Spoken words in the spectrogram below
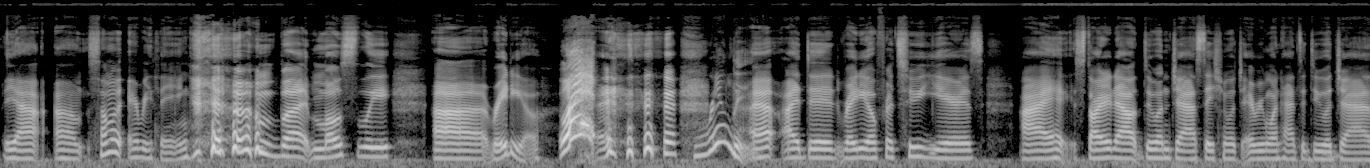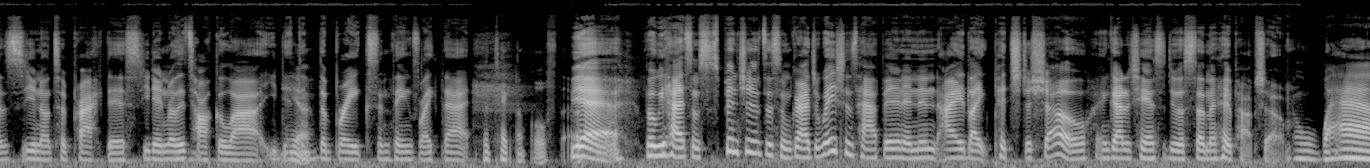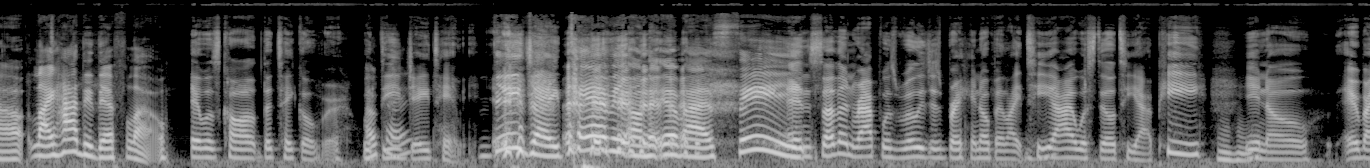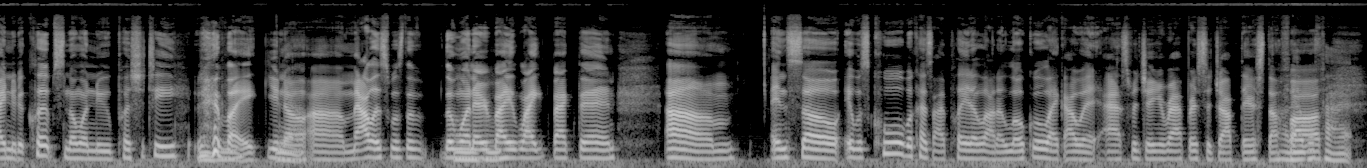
Yeah, um, some of everything, but mostly uh, radio. What? Really? I, I did radio for two years. I started out doing jazz station, which everyone had to do a jazz, you know, to practice. You didn't really talk a lot. You did Yeah. the, the breaks and things like that. the technical stuff. Yeah, but we had some suspensions and some graduations happen, and then I like pitched a show and got a chance to do a southern hip hop show. Oh, Wow. Like, how did that flow? It was called The Takeover with Okay. DJ Tammy. DJ Tammy on the MIC. and Southern rap was really just breaking open. Like Mm-hmm. T.I. was still Tip. You know, everybody knew the Clipse. No one knew Pusha T. Mm-hmm. like you know, um, Malice was the the one everybody liked back then. Um, and so it was cool because I played a lot of local. Like I would ask Virginia rappers to drop their stuff Oh, off.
